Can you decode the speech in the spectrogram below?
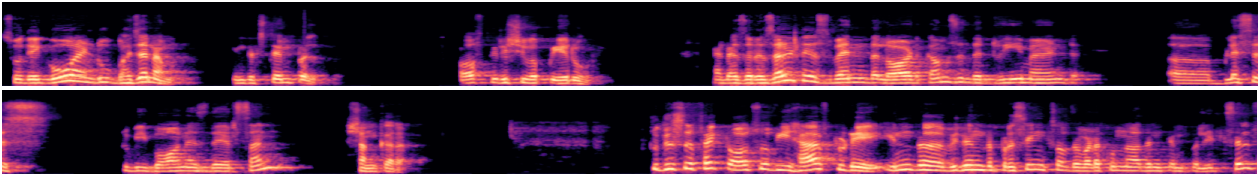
So they go and do bhajanam in this temple of Tirushiva Perur. And as a result is when the Lord comes in the dream and uh, blesses to be born as their son, Shankara. To this effect, also we have today in the within the precincts of the Vadakunnathan temple itself,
